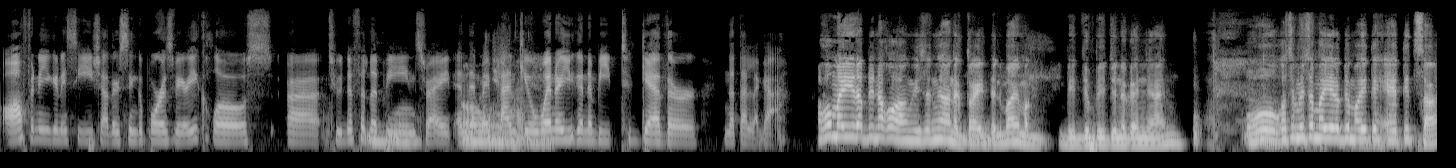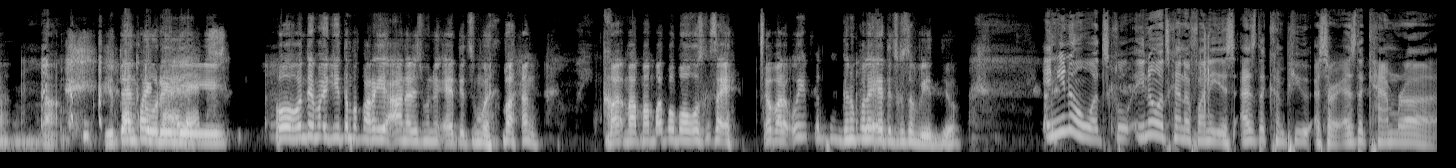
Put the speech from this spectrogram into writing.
often are you going to see each other? Singapore is very close uh, to the Philippines, right? And then may Oh. plan kayo, Yeah. when are you going to be together na talaga? Ako, mahirap din ako. Ang minsan nga, nag-try din ba, mag-video-video na ganyan. Oo, kasi minsan mahirap din makita yung edits, ha? Ah, you tend to really... Oo, hindi, makikita mo, parang i-analyze mo yung edits mo. eh. Parang, ma- ma- ma- mapopokus ka sa edits. Parang, uy, ganun pala yung edits ko sa video. And you know what's cool? You know what's kind of funny is as the compute, uh, sorry, as the camera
